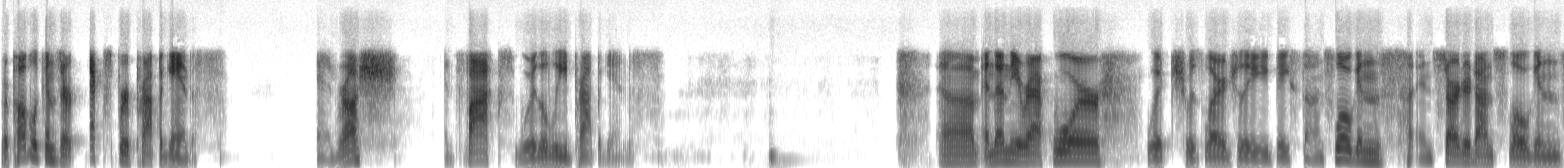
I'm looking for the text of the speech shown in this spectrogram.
Republicans are expert propagandists, and Rush and Fox were the lead propagandists. Um, and then the Iraq War, which was largely based on slogans and started on slogans,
